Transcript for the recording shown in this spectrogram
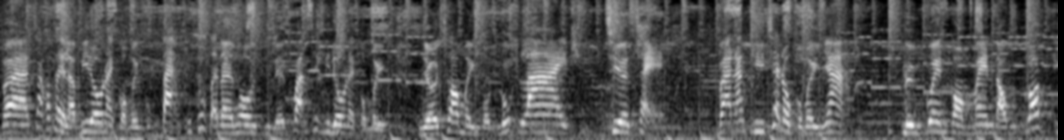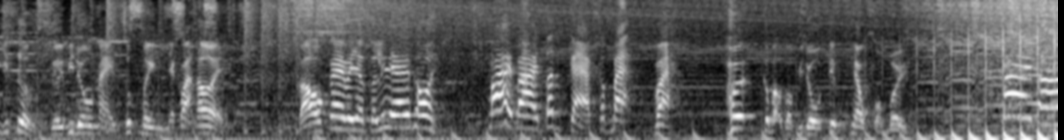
và chắc có thể là video này của mình cũng tạm kết thúc tại đây thôi. Thì nếu các bạn thích video này của mình Nhớ cho mình một nút like, chia sẻ Và đăng ký channel của mình nha. Đừng quên comment đóng góp ý tưởng dưới video này giúp mình nha các bạn ơi. Và ok bây giờ clip đây thôi. Bye bye tất cả các bạn Và hẹn các bạn vào video tiếp theo của mình. Bye bye.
